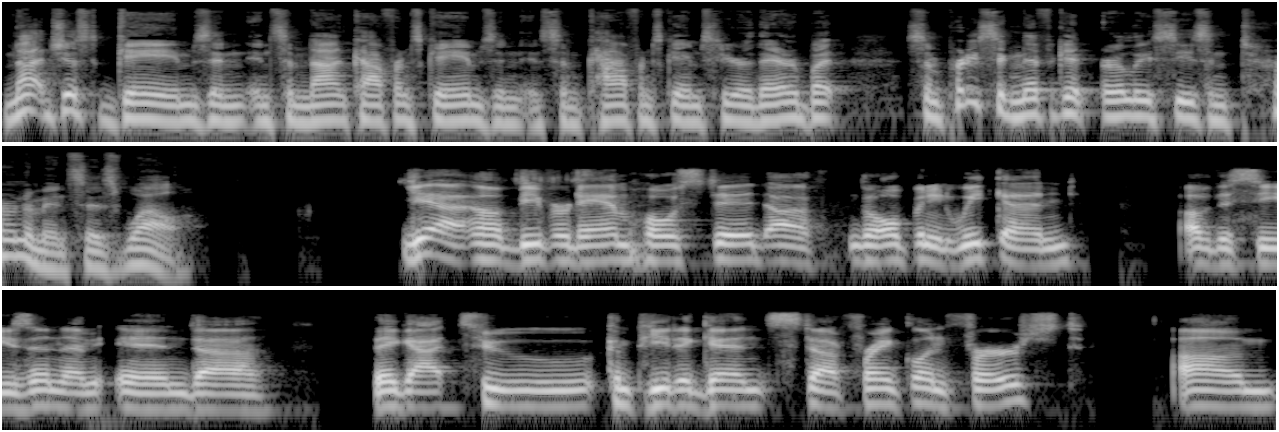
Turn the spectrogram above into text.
not just games and, and some non conference games and, and, some conference games here or there, but some pretty significant early season tournaments as well. Yeah, uh, Beaver Dam hosted uh, the opening weekend of the season, and, and uh, they got to compete against uh, Franklin first. Um,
